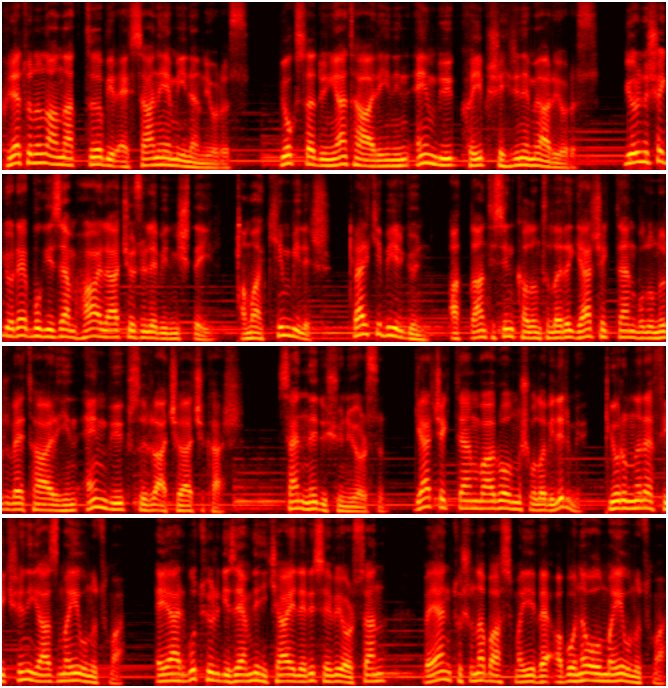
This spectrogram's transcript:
Platon'un anlattığı bir efsaneye mi inanıyoruz? Yoksa dünya tarihinin en büyük kayıp şehrini mi arıyoruz? Görünüşe göre bu gizem hala çözülebilmiş değil. Ama kim bilir? Belki bir gün Atlantis'in kalıntıları gerçekten bulunur ve tarihin en büyük sırrı açığa çıkar. Sen ne düşünüyorsun? Gerçekten var olmuş olabilir mi? Yorumlara fikrini yazmayı unutma. Eğer bu tür gizemli hikayeleri seviyorsan beğen tuşuna basmayı ve abone olmayı unutma.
